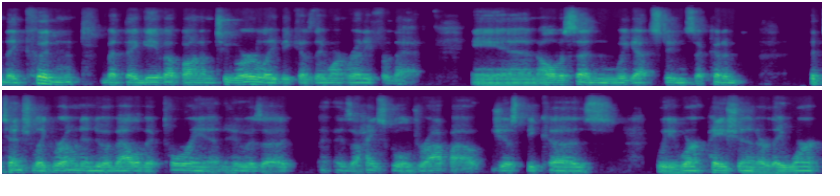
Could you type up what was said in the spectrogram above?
they couldn't, but they gave up on them too early because they weren't ready for that. And all of a sudden, we got students that could have potentially grown into a valedictorian who is a is a high school dropout just because we weren't patient or they weren't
